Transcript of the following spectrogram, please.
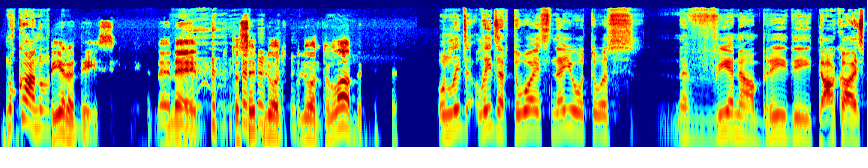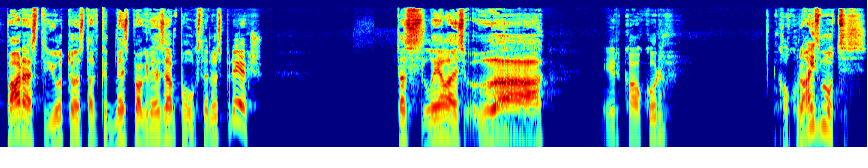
Nu kā, nu, Pieradīsi. Nē, nē, tas ir ļoti, ļoti labi. Un līdz, līdz ar to es nejūtos nevienā brīdī tā, kā es parasti jūtos, tad, kad mēs pagriezām pulksteni uz priekšu. Tas lielais "Uā!" ir kaut kur, kaut kur aizmucis.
